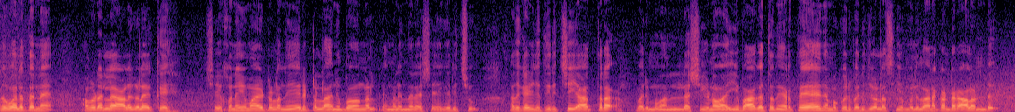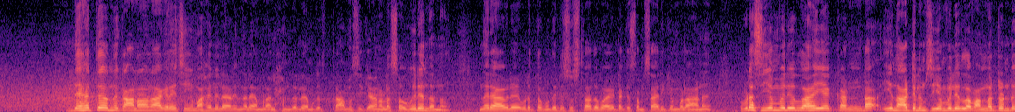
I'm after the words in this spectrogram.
അതുപോലെ തന്നെ അവിടെയുള്ള ആളുകളെയൊക്കെ ഷെയ്ഖുനയുമായിട്ടുള്ള നേരിട്ടുള്ള അനുഭവങ്ങൾ ഞങ്ങൾ ഇന്നലെ ശേഖരിച്ചു. അത് കഴിഞ്ഞ് തിരിച്ച് യാത്ര വരുമ്പോൾ നല്ല ക്ഷീണമായി. ഈ ഭാഗത്ത് നേരത്തെ നമുക്കൊരു പരിചയമുള്ള സി എം വലുതാനെ കണ്ട ഒരാളുണ്ട്. അദ്ദേഹത്തെ ഒന്ന് കാണണമെന്ന് ആഗ്രഹിച്ച് ഈ മഹലിലാണ് ഇന്നലെ നമ്മൾ അലഹമ്മദില്ല നമുക്ക് താമസിക്കാനുള്ള സൗകര്യം തന്നത്. ഇന്ന് രാവിലെ ഇവിടുത്തെ മുതൽ സുസ്താദുമായിട്ടൊക്കെ സംസാരിക്കുമ്പോഴാണ് ഇവിടെ സി എം വലിയുള്ളഹയെ കണ്ട ഈ നാട്ടിലും സി എം വലിയുള്ള വന്നിട്ടുണ്ട്.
